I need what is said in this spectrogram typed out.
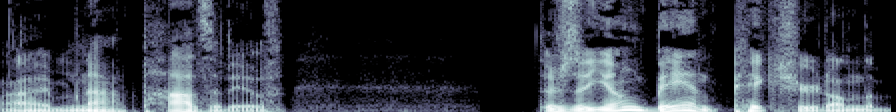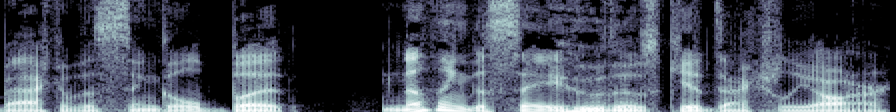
I'm not positive. There's a young band pictured on the back of the single, but nothing to say who those kids actually are.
